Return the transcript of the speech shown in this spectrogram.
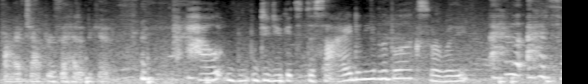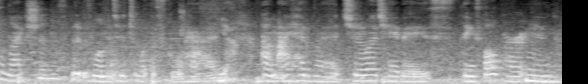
five chapters ahead of the kids. How did you get to decide any of the books, or were you, I had, I had selections, but it was limited to what the school had. Yeah. Um, I had read Chinua Achebe's Things Fall Apart in,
